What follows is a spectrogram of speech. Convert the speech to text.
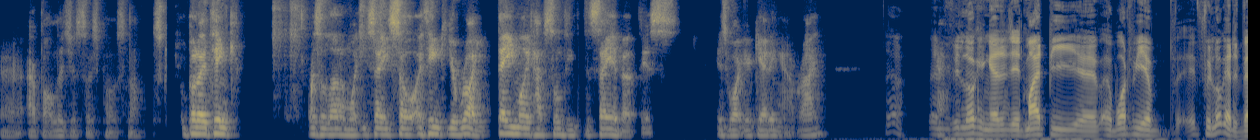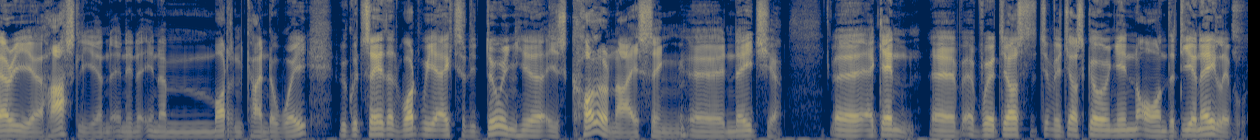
uh herbologists, I suppose. Now, but I think there's a lot of what you say. So I think you're right. They might have something to say about this. Is what you're getting at, right? Yeah. And if we're looking at it, it might be uh, what we have. If we look at it very uh, harshly and, and in, a, in a modern kind of way, we could say that what we are actually doing here is colonizing uh, nature. Uh, again, uh, we're just we're just going in on the DNA level.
